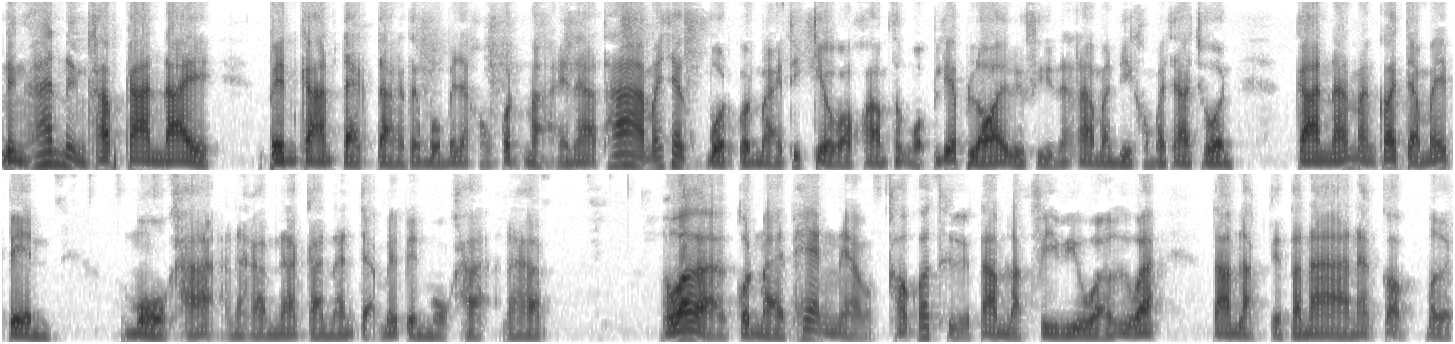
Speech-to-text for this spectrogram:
หนึ่งห้าหนึ่งครับการใดเป็นการแตกต่างจากบทบัญญัติของกฎหมายนะถ้าไม่ใช่บทกฎหมายที่เกี่ยวกับความสงบเรียบร้อยหรือศีลธรรมอันดีของประชาชน การนั้นมันก็จะไม่เป็นโมฆะนะครับนะการนั้นจะไม่เป็นโมฆะนะครับ เพราะว่ากฎหมายแพ่งเนี่ยเขาก็ถือตามหลักฟรีวิวก็คือว่าตามหลักเจตนานะก็เปิด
